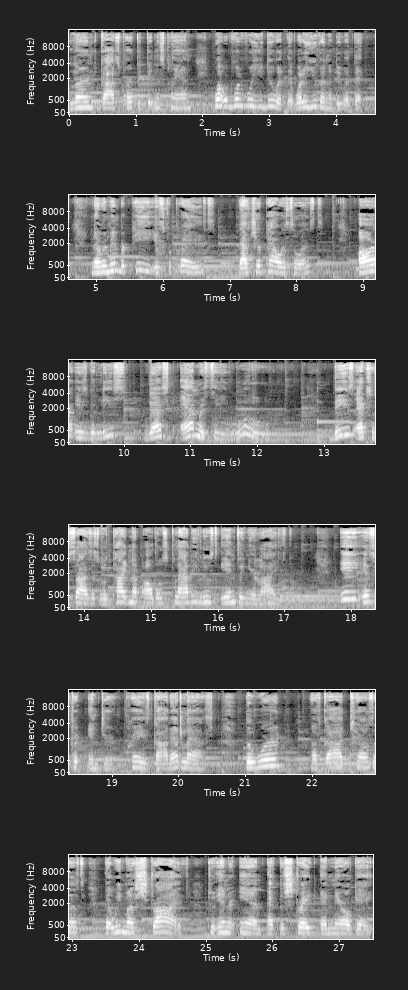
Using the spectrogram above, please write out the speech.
learned God's perfect fitness plan, what, what will you do with it? What are you going to do with it? Now remember, P is for praise. That's your power source. R is release, rest, and receive. Woo! These exercises will tighten up all those flabby, loose ends in your life. E is for enter. Praise God at last. The Word of God tells us that we must strive to enter in at the straight and narrow gate.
